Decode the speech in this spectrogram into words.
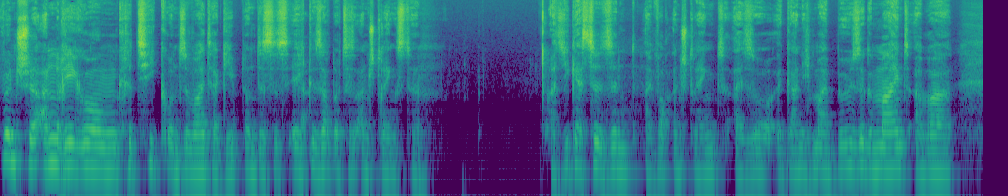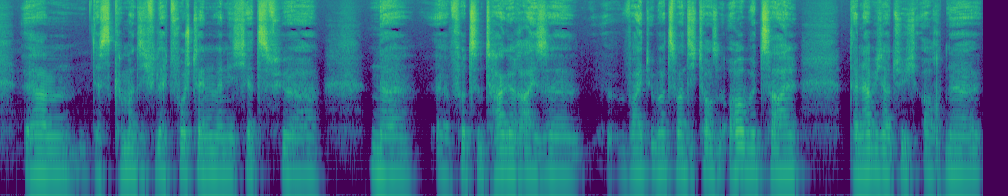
Wünsche, Anregungen, Kritik und so weiter gibt. Und das ist ehrlich ja. gesagt auch das Anstrengendste. Also die Gäste sind einfach anstrengend, also gar nicht mal böse gemeint, aber ähm, das kann man sich vielleicht vorstellen, wenn ich jetzt für eine 14-Tage-Reise äh, weit über 20.000 Euro bezahle, dann habe ich natürlich auch eine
